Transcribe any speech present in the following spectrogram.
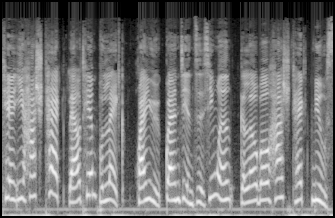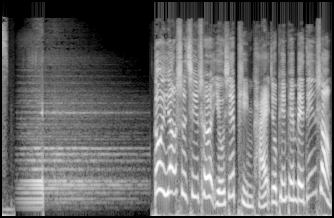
天一 hashtag 聊天不累，环宇关键字新闻 global hashtag news。都一样是汽车，有些品牌就偏偏被盯上。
